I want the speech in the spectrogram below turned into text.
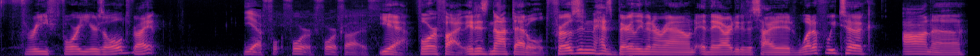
three, four years old, right? Yeah, four, four, four or five. Yeah, four or five. It is not that old. Frozen has barely been around, and they already decided, what if we took Anna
